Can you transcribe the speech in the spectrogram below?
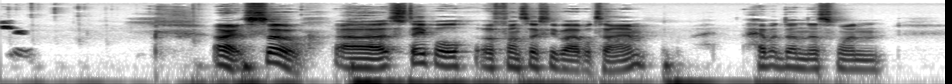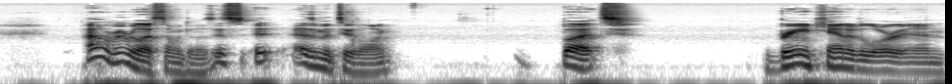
True. All right, so uh, staple of Fun Sexy Bible Time. I haven't done this one. I don't remember last time we did this. It's, it hasn't been too long, but bringing Canada Laura in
